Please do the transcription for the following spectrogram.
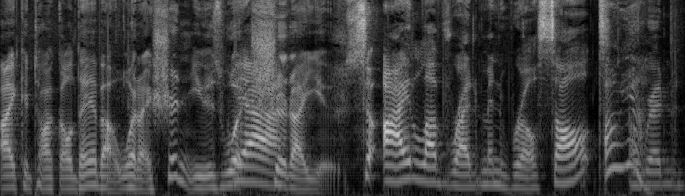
I could talk all day about what I shouldn't use. What Yeah. should I use? So I love Redmond real salt. Oh yeah, Oh, Redmond.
